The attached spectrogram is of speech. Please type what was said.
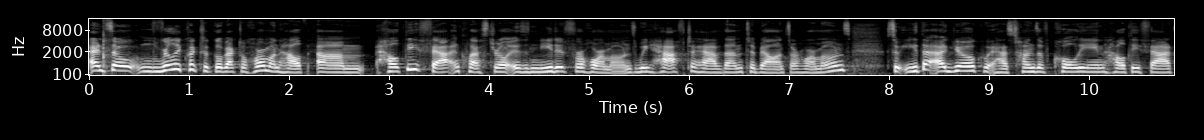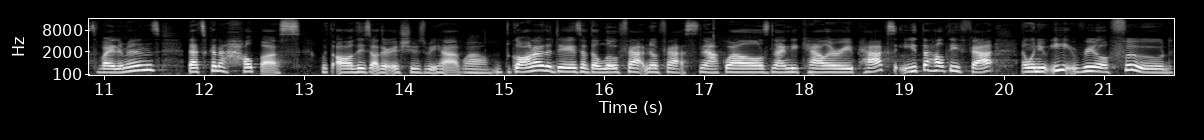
And so, really quick to go back to hormone health, um, healthy fat and cholesterol is needed for hormones. We have to have them to balance our hormones. So, eat the egg yolk. It has tons of choline, healthy fats, vitamins. That's going to help us with all of these other issues we have. Wow. Gone are the days of the low fat, no fat SnackWell's, 90 calorie packs. Eat the healthy fat. And when you eat real food,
